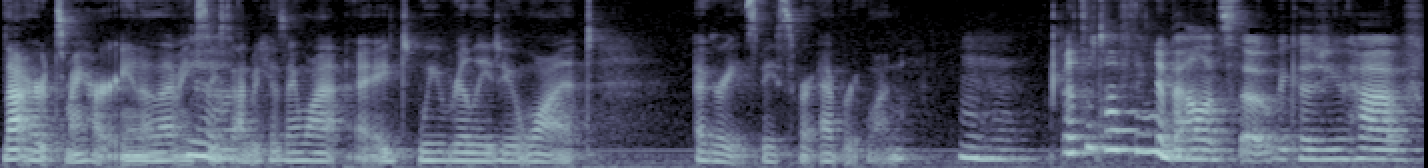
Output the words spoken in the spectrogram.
that hurts my heart you know that makes yeah. me sad because i want I, we really do want a great space for everyone. Mm-hmm. it's a tough thing to balance though because you have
